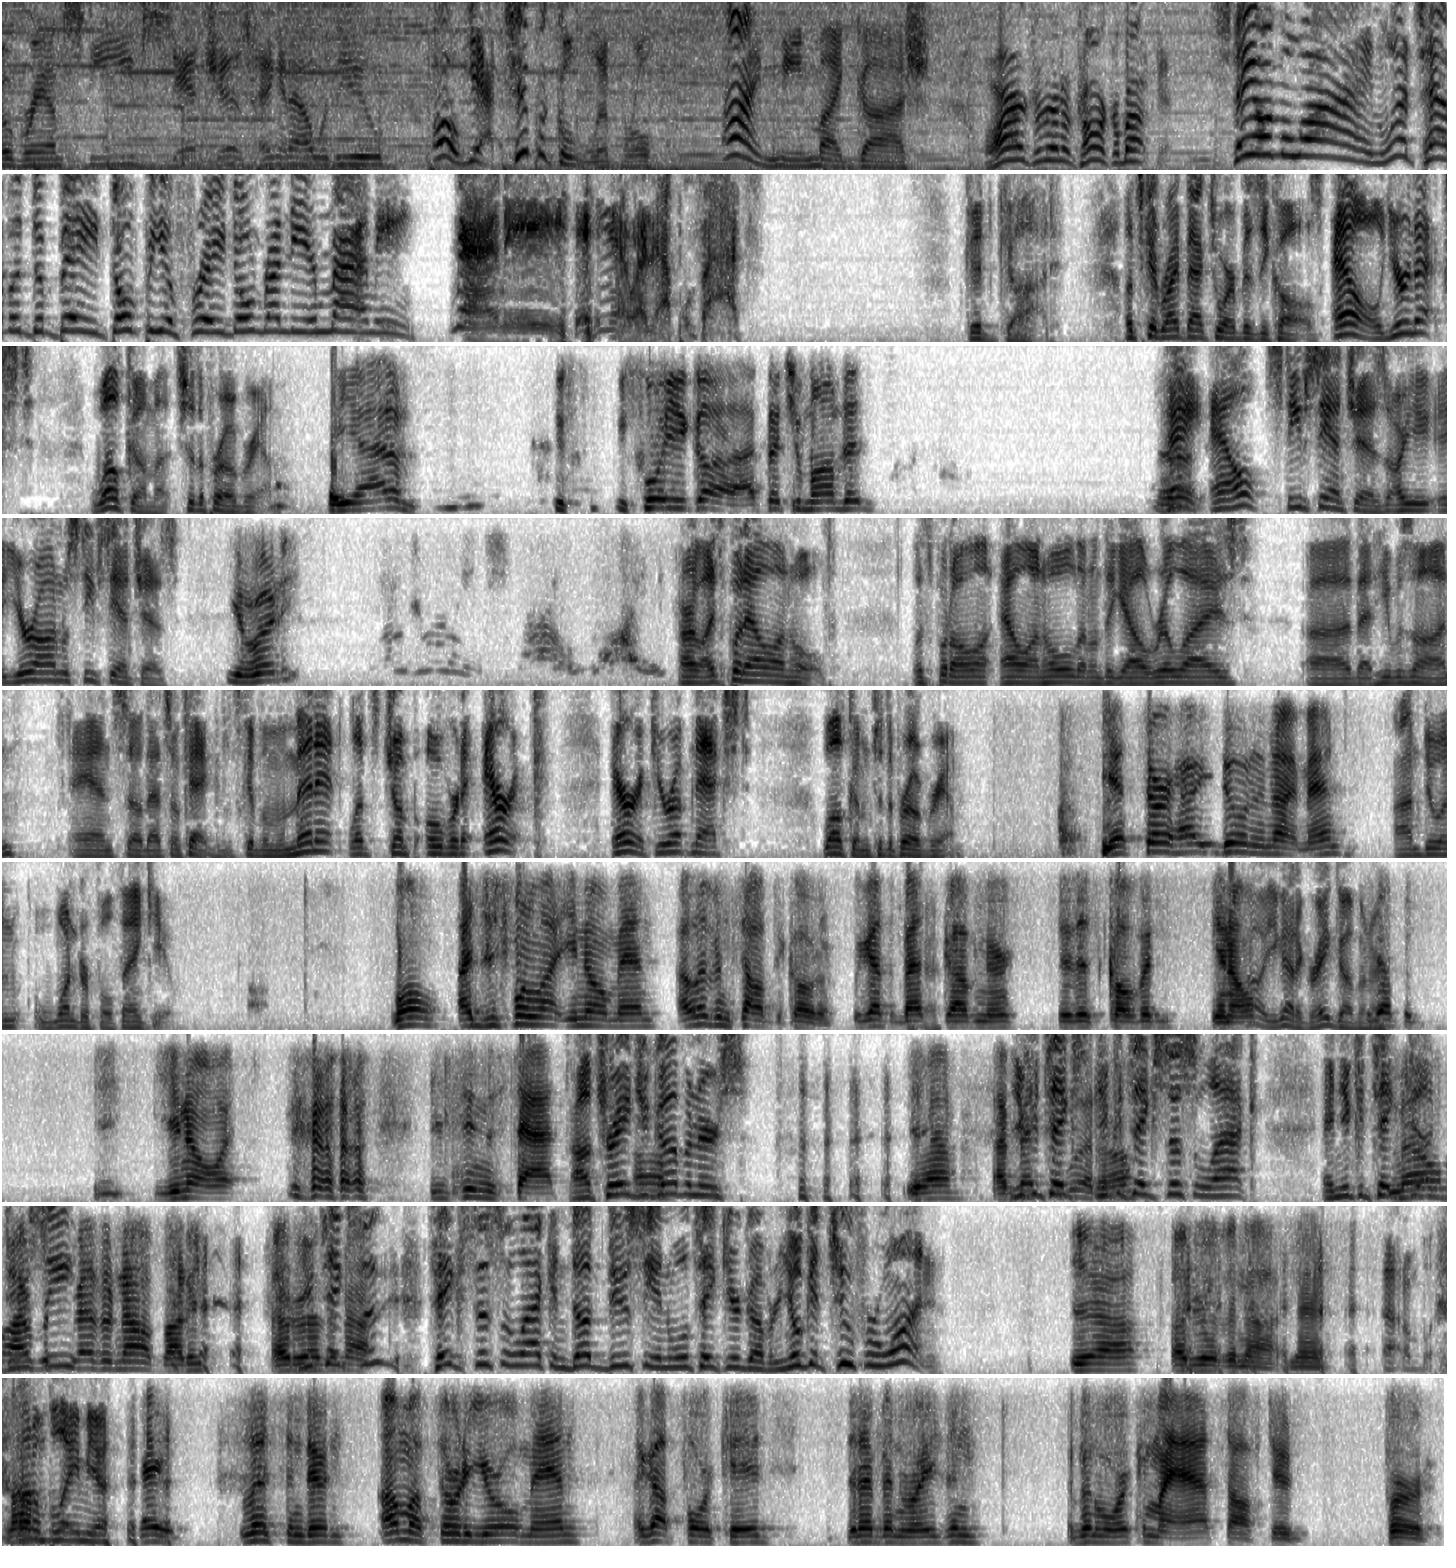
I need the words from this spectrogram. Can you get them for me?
Program. Steve Sanchez hanging out with you. Oh, yeah, typical liberal. I mean, my gosh. Aren't you going to talk about. Stay on the line. Let's have a debate. Don't be afraid. Don't run to your mommy. Mommy! what applesauce? Good God. Let's get right back to our busy calls. L, you're next. Welcome to the program. Hey, Adam, before you go, I bet your mom did. Hey, L, Steve Sanchez. Are you? You're on with Steve Sanchez. You ready? All right, let's put Al on hold. Let's put Al Al on hold. I don't think Al realized uh, that he was on, and so that's okay. Let's give him a minute. Let's jump over to Eric. Eric, you're up next. Welcome to the program. Yes, sir. How you doing tonight, man? I'm doing wonderful, thank you. Well, I just want to let you know, man. I live in South Dakota. We got the best Okay. governor through this COVID. You know, Oh, you got a great governor. got the. You, you know it. You've seen the stats. I'll trade you Oh. governors. Yeah, I You can take would, you huh? can take Sisolak, and you can take No, Doug Ducey. I would rather not, buddy. I would You rather take not. Take Sisolak and Doug Ducey, and we'll take your governor. You'll get two for one. Yeah, I'd rather not, man. I don't, bl- I don't blame you. Um, hey, listen, dude. I'm a 30 year old man. I got four kids that I've been raising. I've been working my ass off, dude, for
